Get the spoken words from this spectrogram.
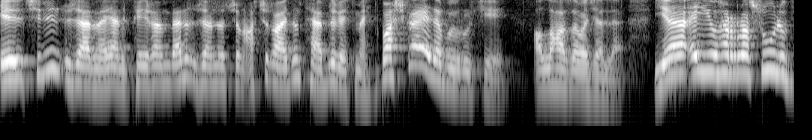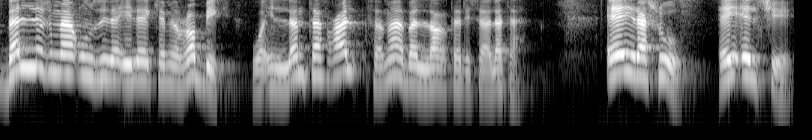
elçinin üzərinə, yəni peyğəmbərin üzərinə düşən açıq-aydın təbliğ etməkdir. Başqa ayədə buyurur ki, Allah azza və cəllə: "Ya eyyuhər rasul belliğ ma unzila ilayke min rabbik və in lem tef'al fema bellagte risalete." Ey Rəsul, ey elçi,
